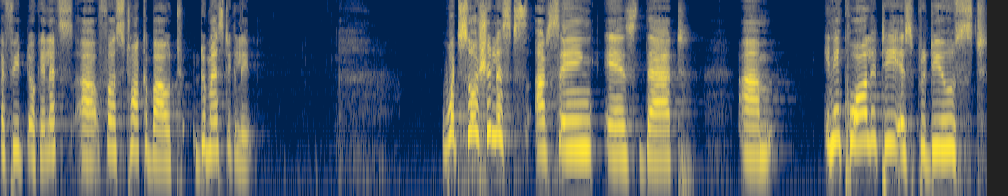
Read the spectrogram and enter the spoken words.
if we okay, let's uh, first talk about domestically. What socialists are saying is that um, Inequality is produced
